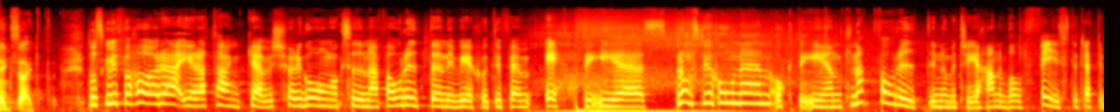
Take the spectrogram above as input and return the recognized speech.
exakt. Då ska vi få höra era tankar. Vi kör igång och syna favoriten i V75 1. Det är bronsdivisionen och det är en knapp favorit i nummer tre, Hannibal Face till 30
